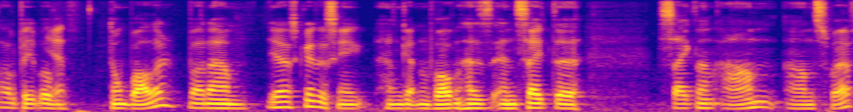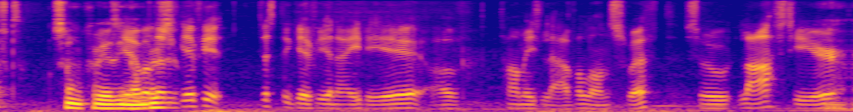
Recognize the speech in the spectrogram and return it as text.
A lot of people Yep. don't bother, but um, yeah, it's great to see him getting involved and his insight to cycling and on Zwift. Some crazy yeah, numbers. it'll give you just to give you an idea of Tommy's level on Zwift. So last year,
